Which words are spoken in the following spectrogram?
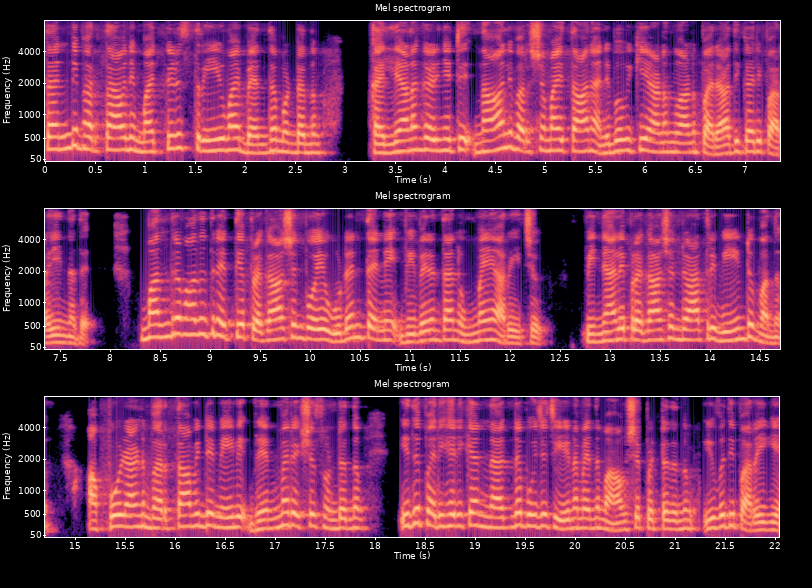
തന്റെ ഭർത്താവിന് മറ്റൊരു സ്ത്രീയുമായി ബന്ധമുണ്ടെന്നും കല്യാണം കഴിഞ്ഞിട്ട് നാല് വർഷമായി താൻ അനുഭവിക്കുകയാണെന്നാണ് പരാതിക്കാരി പറയുന്നത്. മന്ത്രവാദത്തിനെത്തിയ പ്രകാശൻ പോയ ഉടൻ തന്നെ വിവരം താൻ ഉമ്മയെ അറിയിച്ചു. പിന്നാലെ പ്രകാശൻ രാത്രി വീണ്ടും വന്നു. അപ്പോഴാണ് ഭർത്താവിന്റെ മേലെ ബ്രഹ്മരക്ഷസ് ഉണ്ടെന്നും ഇത് പരിഹരിക്കാൻ നഗ്നപൂജ ചെയ്യണമെന്നും ആവശ്യപ്പെട്ടതെന്നും യുവതി പറയുകയാണ്.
